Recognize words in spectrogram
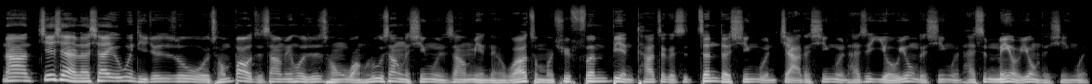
那接下来呢，下一个问题就是说，我从报纸上面或者是从网络上的新闻上面呢，我要怎么去分辨它这个是真的新闻、假的新闻，还是有用的新闻，还是没有用的新闻？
